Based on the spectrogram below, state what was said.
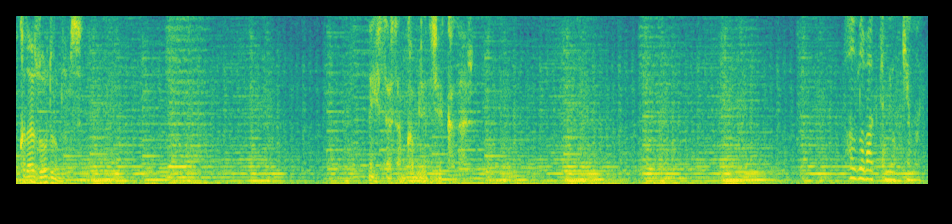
O kadar zor durumda mısın? Ne istersem kabul edecek kadar. Fazla vaktim yok Kemal.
